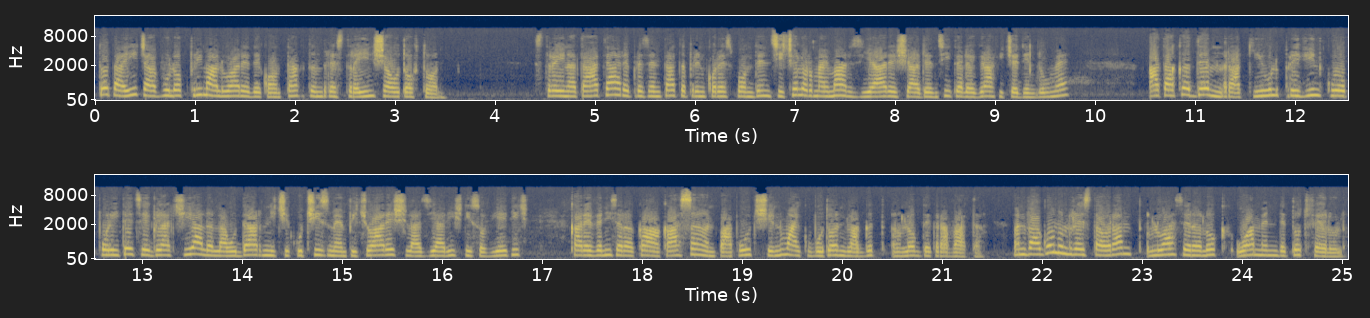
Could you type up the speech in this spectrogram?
Tot aici a avut loc prima luare de contact între străini și autohtoni. Străinătatea, reprezentată prin corespondenții celor mai mari ziare și agenții telegrafice din lume, atacă demn rachiul privind cu o politețe glacială la udarnicii cu cizme în picioare și la ziariștii sovietici care veniseră ca acasă în papuci și numai cu butoni la gât în loc de cravată. În vagonul restaurant luaseră loc oameni de tot felul.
